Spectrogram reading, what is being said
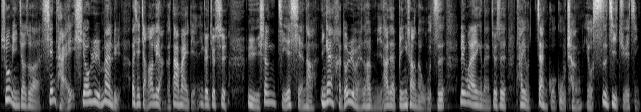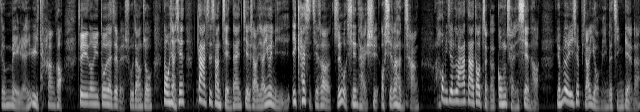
书名叫做《仙台休日慢旅》，而且讲到两个大卖点，一个就是羽生结弦哈，应该很多日本人都很迷他在冰上的舞姿；另外一个呢，就是他有战国古城、有四季绝景跟美人浴汤哈，这些东西都在这本书当中。那我想先大致上简单介绍一下，因为你一开始介绍只有。仙台市哦，写了很长，后面就拉大到整个宫城县哈，有没有一些比较有名的景点呢？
